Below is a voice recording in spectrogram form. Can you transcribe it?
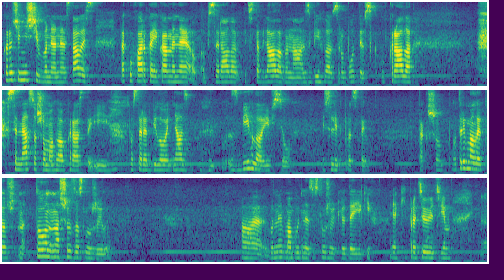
Коротше, ні з чим вони не остались. Та кухарка, яка мене обсирала, підставляла, вона збігла з роботи, вкрала все м'ясо, що могла вкрасти, і посеред білого дня збігла і все. І слід простив. Так що отримали то, на що заслужили. А вони, мабуть, не заслужують людей, яких, які працюють їм е,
